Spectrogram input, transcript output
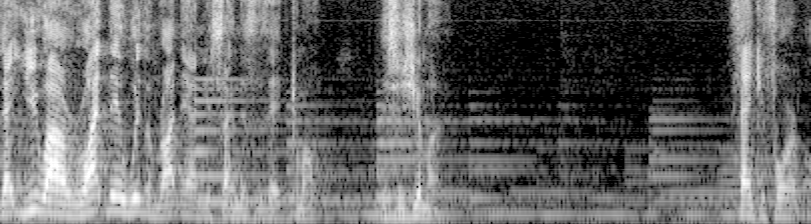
that you are right there with them right now, and you're saying, This is it. Come on. This is your moment. Thank you for it, Lord.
